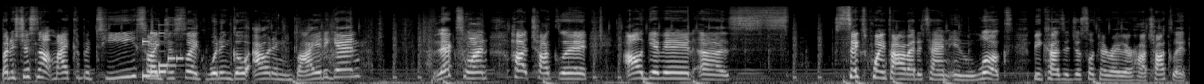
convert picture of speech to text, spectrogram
but it's just not my cup of tea, so I just like wouldn't go out and buy it again. Next one, hot chocolate. I'll give it a 6.5 out of 10 in looks because it just looked like regular hot chocolate.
